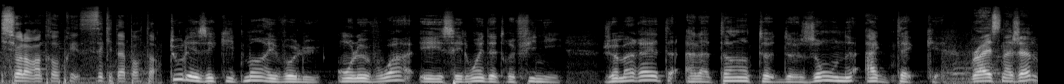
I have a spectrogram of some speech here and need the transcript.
sur leur entreprise. C'est ce qui est important. Tous les équipements évoluent, on le voit et c'est loin d'être fini je m'arrête à la tente de Zone AgTech. Bryce Nagel,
